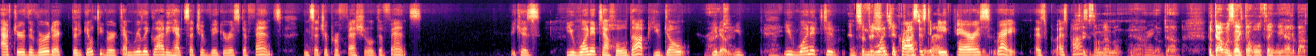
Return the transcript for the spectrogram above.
after the verdict, the guilty verdict, I'm really glad he had such a vigorous defense and such a professional defense because you want it to hold up. You don't, right. you know, you you want it to you want the process counsel, to right? be fair as right as as possible. Sixth Amendment, yeah, right. no doubt. But that was like the whole thing we had about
